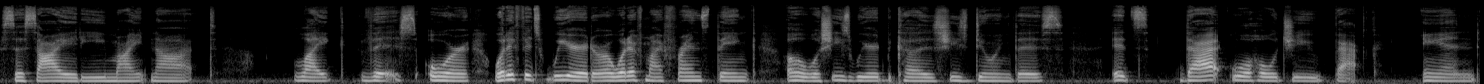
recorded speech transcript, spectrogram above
society might not like this, or what if it's weird, or what if my friends think, oh, well, she's weird because she's doing this, it's that will hold you back. And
